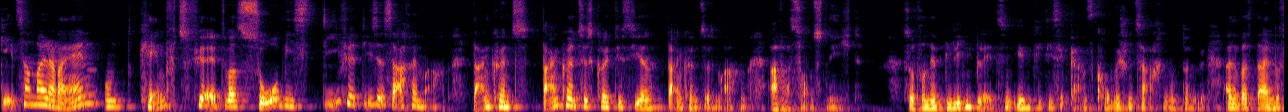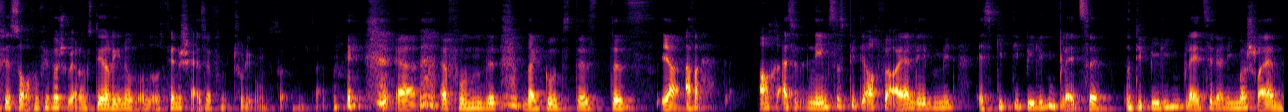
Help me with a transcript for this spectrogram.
geht's einmal rein und kämpft für etwas so, wie es die für diese Sache macht. Dann könnt dann könnt ihr es kritisieren, dann könnt ihr es machen, aber sonst nicht so von den billigen Plätzen irgendwie diese ganz komischen Sachen und dann, also was da immer für Sachen für Verschwörungstheorien und, und, und für eine Scheiße erfunden, Entschuldigung, soll ich nicht sagen, ja, erfunden wird. Na gut, das, das, ja, aber auch, also nehmt das bitte auch für euer Leben mit. Es gibt die billigen Plätze und die billigen Plätze werden immer schreiben,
